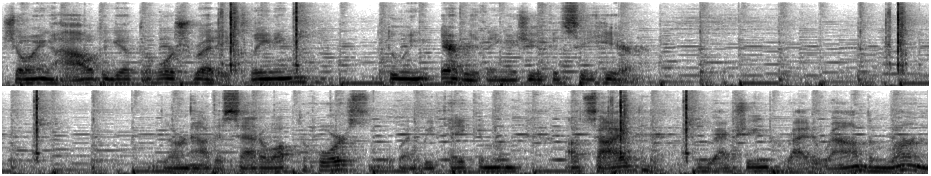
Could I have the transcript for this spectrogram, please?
showing how to get the horse ready, cleaning, doing everything as you can see here. You learn how to saddle up the horse. We're going to be taking him outside to actually ride around and learn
